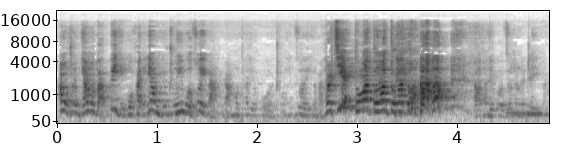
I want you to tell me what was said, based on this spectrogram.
然后我说你要么把背景给我换，要么就重新给我做一版。然后他就给我重新做一个版。他说姐，懂了懂了懂了懂了。然后他就给我做成了这一版。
